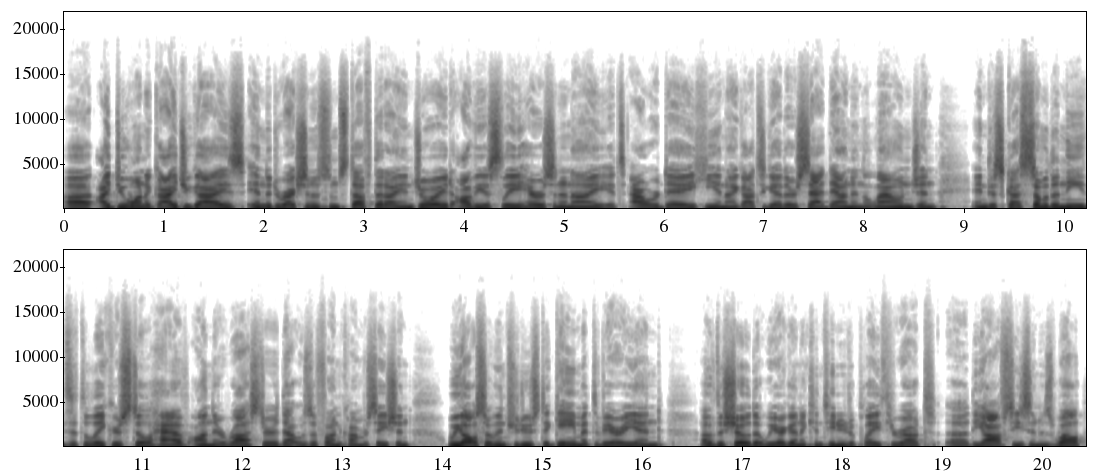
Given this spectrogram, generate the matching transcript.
Uh, I do want to guide you guys in the direction of some stuff that I enjoyed. Obviously, Harrison and I, it's our day. He and I got together, sat down in the lounge, and and discuss some of the needs that the Lakers still have on their roster. That was a fun conversation. We also introduced a game at the very end of the show that we are going to continue to play throughout uh, the off season as well.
